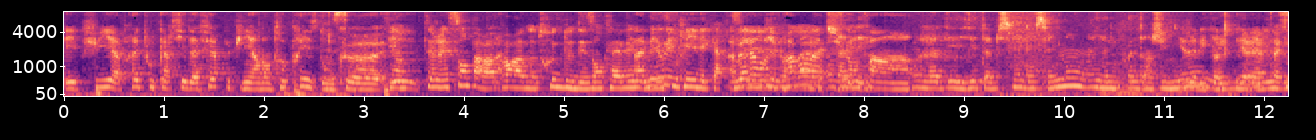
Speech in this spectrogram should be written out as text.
et puis après tout le quartier d'affaires, pépinière d'entreprise. Donc, C'est euh, intéressant par rapport à nos trucs de désenclaver Ah, les mais oui. esprits, les quartiers. Ah bah là, on est vraiment là-dessus. Enfin, On a des établissements d'enseignement, hein. il y a l'école d'ingénieur, Il y a l'école- il y a la fac de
